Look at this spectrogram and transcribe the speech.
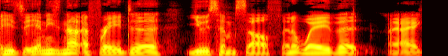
he's and he's not afraid to use himself in a way that I I,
